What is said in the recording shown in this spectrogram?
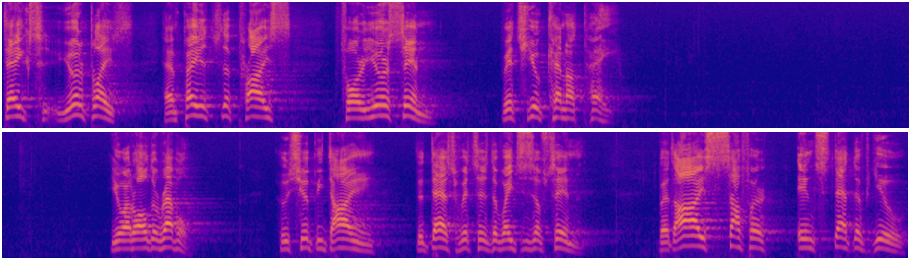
takes your place and pays the price for your sin, which you cannot pay. You are all the rebel who should be dying the death which is the wages of sin. But I suffer instead of you,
